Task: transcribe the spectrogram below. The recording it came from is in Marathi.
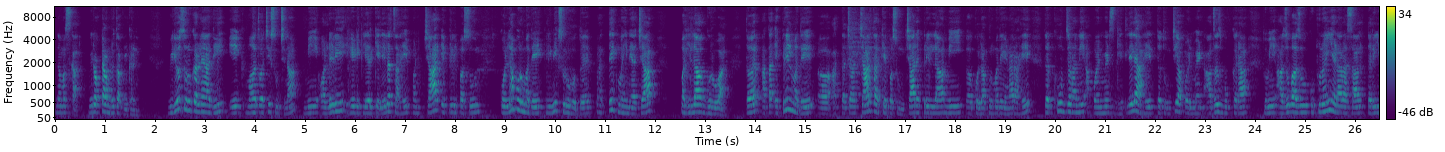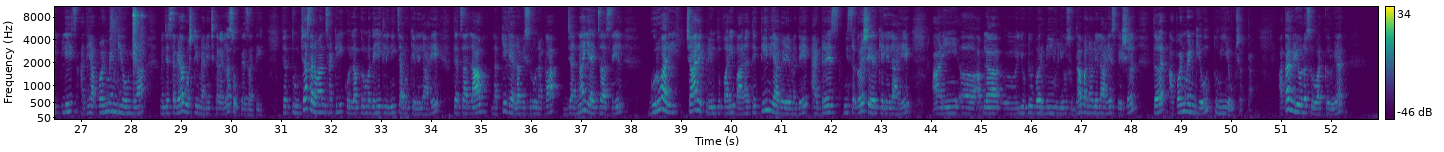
नमस्कार मी डॉक्टर अमृता कुलकर्णी व्हिडिओ सुरू करण्याआधी एक महत्त्वाची सूचना मी ऑलरेडी हे डिक्लेअर केलेलंच आहे पण चार एप्रिलपासून कोल्हापूरमध्ये क्लिनिक सुरू होतं आहे प्रत्येक महिन्याच्या पहिला गुरुवार. तर आता एप्रिलमध्ये आत्ताच्या चार तारखेपासून चार एप्रिलला मी कोल्हापूरमध्ये येणार आहे. तर खूप जणांनी अपॉइंटमेंट्स घेतलेल्या आहेत तर तुमची अपॉइंटमेंट आजच बुक करा. तुम्ही आजूबाजू कुठूनही येणार असाल तरी प्लीज आधी अपॉइंटमेंट घेऊन या. म्हणजे सगळ्या गोष्टी मॅनेज करायला सोप्या जातील. तर तुमच्या सर्वांसाठी कोल्हापूरमध्ये हे क्लिनिक चालू केलेलं आहे. त्याचा लाभ नक्की घ्यायला विसरू नका. ज्यांना यायचं असेल गुरुवारी चार एप्रिल दुपारी बारा ते तीन या वेळेमध्ये ॲड्रेस मी सगळं शेअर केलेलं आहे. आणि आपला आपल्या यूट्यूबवर मी व्हिडिओसुद्धा बनवलेला आहे स्पेशल तर अपॉइंटमेंट घेऊन तुम्ही येऊ शकता. आता व्हिडिओला सुरुवात करूयात.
